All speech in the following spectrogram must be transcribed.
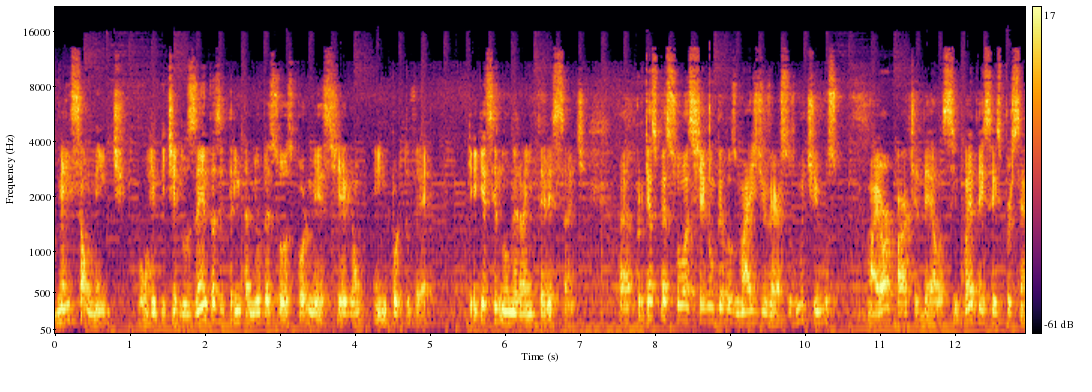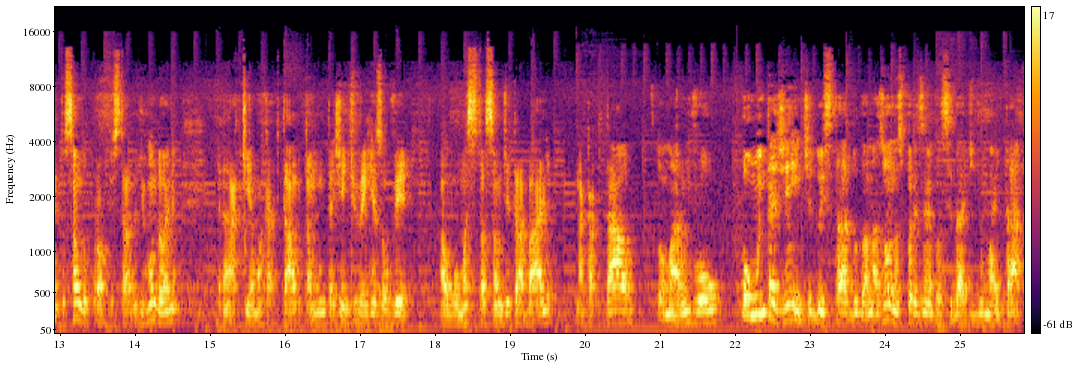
mensalmente. Vou repetir, 230 mil pessoas por mês chegam em Porto Velho. Por que, que esse número é interessante? Uh, porque as pessoas chegam pelos mais diversos motivos. A maior parte delas, 56%, são do próprio estado de Rondônia. Uh, aqui é uma capital, então muita gente vem resolver alguma situação de trabalho na capital, tomar um voo. Ou muita gente do estado do Amazonas, por exemplo, a cidade de Humaitá,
